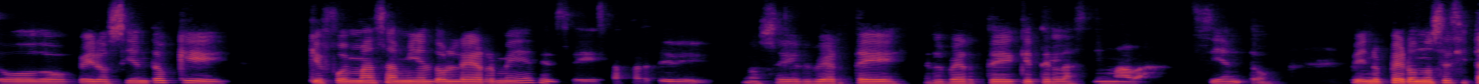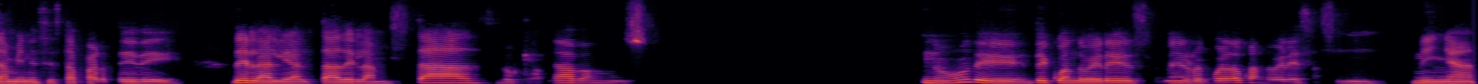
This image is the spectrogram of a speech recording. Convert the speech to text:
todo, pero siento que que fue más a mí el dolerme desde esta parte de, no sé, el verte, el verte que te lastimaba, siento. Pero, pero no sé si también es esta parte de, de la lealtad, de la amistad, lo que hablábamos, ¿no? De, de cuando eres, me recuerdo cuando eres así niña,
